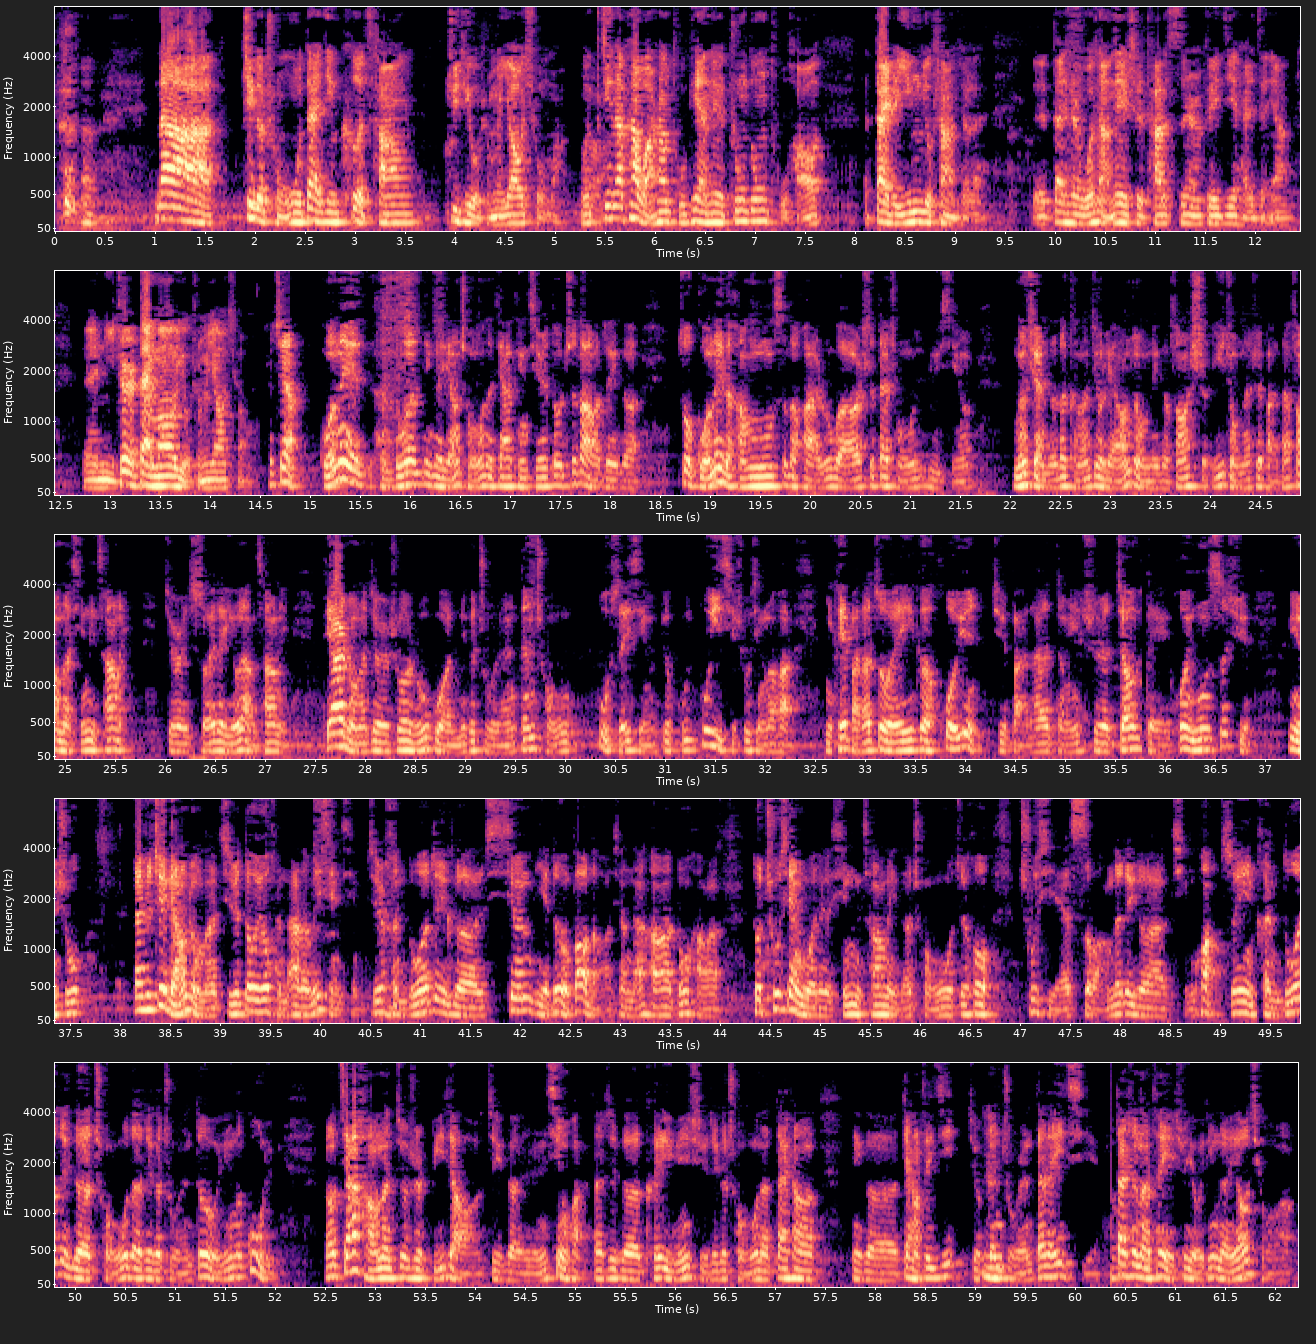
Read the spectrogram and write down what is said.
那这个宠物带进客舱，具体有什么要求吗？我经常看网上图片，那个中东土豪带着鹰就上去了，呃，但是我想那是他的私人飞机还是怎样？呃，你这儿带猫有什么要求？是这样，国内很多那个养宠物的家庭其实都知道，这个做国内的航空公司的话，如果要是带宠物旅行。能选择的可能就两种那个方式，一种呢是把它放到行李舱里，就是所谓的有氧舱里；第二种呢就是说，如果你那个主人跟宠物不随行，就不不一起出行的话，你可以把它作为一个货运，去把它等于是交给货运公司去。运输，但是这两种呢，其实都有很大的危险性。其实很多这个新闻也都有报道，像南航啊、东航啊，都出现过这个行李舱里的宠物最后出血死亡的这个情况。所以很多这个宠物的这个主人都有一定的顾虑。然后加航呢，就是比较这个人性化，它这个可以允许这个宠物呢带上那个带上飞机，就跟主人待在一起。但是呢，它也是有一定的要求啊。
